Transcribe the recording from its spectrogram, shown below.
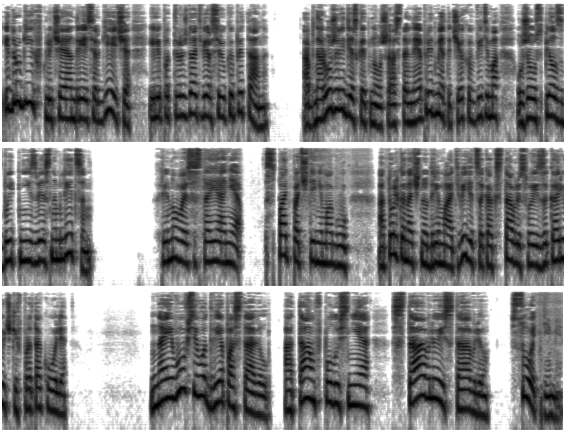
И других, включая Андрея Сергеевича, или подтверждать версию капитана. Обнаружили, дескать, нож, а остальные предметы Чехов, видимо, уже успел сбыть неизвестным лицам. Хреновое состояние. Спать почти не могу, а только начну дремать, видится, как ставлю свои закорючки в протоколе. Наяву всего две поставил, а там, в полусне, ставлю и ставлю, сотнями.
